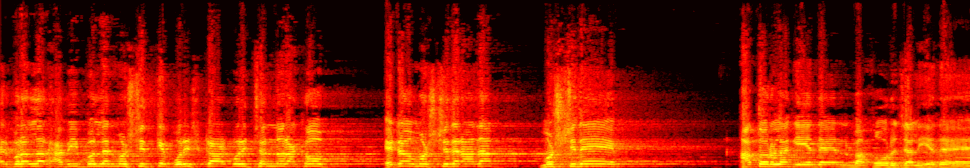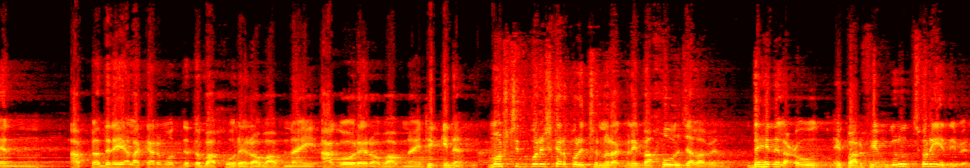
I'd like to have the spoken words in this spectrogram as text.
এরপর আল্লাহর হাবিব বললেন, মসজিদকে পরিষ্কার, পরিচ্ছন্ন রাখো। এটাও মসজিদের আদাব। মসজিদে আতর লাগিয়ে দেন, বাকুর জ্বালিয়ে দেন। আপনাদের এই এলাকার মধ্যে তো বাকুরের অভাব নাই, আগরের অভাব নাই, ঠিক কিনা? মসজিদ পরিষ্কার পরিচ্ছন্ন রাখবেন, এই বাকুর জ্বালাবেন। দেহিন এই পারফিউমগুলো ছড়িয়ে দিবেন।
